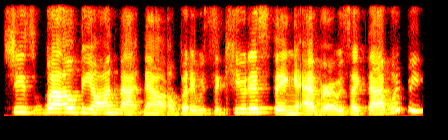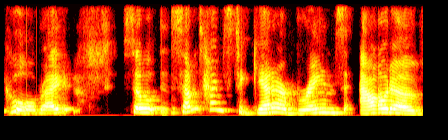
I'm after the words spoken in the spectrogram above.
she's well beyond that now, but it was the cutest thing ever. I was like, that would be cool, right? So sometimes to get our brains out of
